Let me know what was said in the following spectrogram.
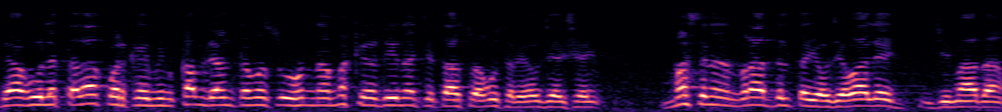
بیا غول طلاق ورکې من قبل ان تمسوهن مخکې دینه چې تاسو هغه سره یو ځای شئ مثلا مراد دلته یو ځواله جما ده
